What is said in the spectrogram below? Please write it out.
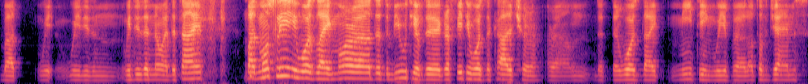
But we we didn't we didn't know at the time but mostly it was like more uh, the, the beauty of the graffiti was the culture around that there was like meeting with a lot of gems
